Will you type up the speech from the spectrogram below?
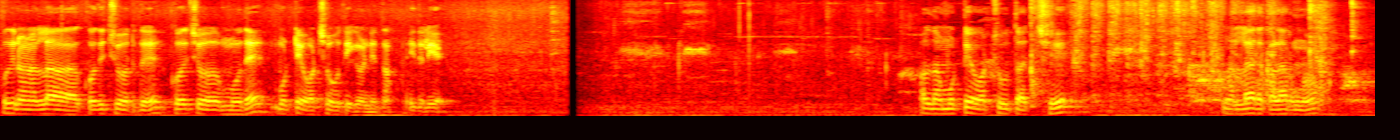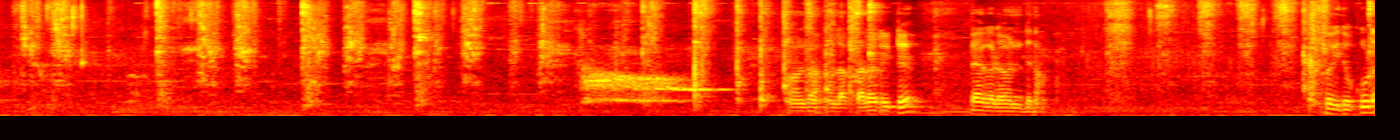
புதினா நல்லா கொதிச்சு வருது. கொதிச்சு வரும் போதே முட்டையை உடச்சி ஊற்றிக்க வேண்டியது தான் இதுலேயே. அதுதான் முட்டையை உடச்சி ஊற்றாச்சு நல்லா இதை கலரணும். அவ்வளோதான் நல்லா கலரிட்டு வேகட வேண்டியது தான் ஸோ இது கூட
